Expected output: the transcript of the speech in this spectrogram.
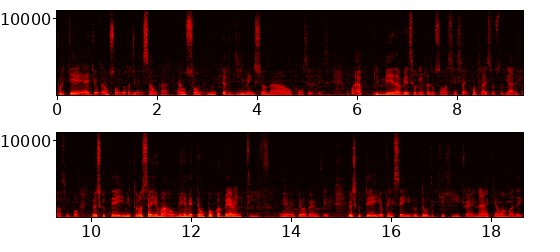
Porque é, de outra, é um som de outra dimensão, cara. É um som interdimensional, com certeza. Não é a primeira vez que alguém faz um som assim, você vai encontrar isso em outros lugares. Então, assim, pô, eu escutei e me trouxe aí uma. me remeteu um pouco a Bearing Teeth me remeteu a Baron Faith. Eu escutei e eu pensei do Dodecahedron, né? Que é uma banda aí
